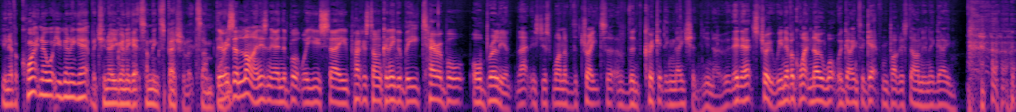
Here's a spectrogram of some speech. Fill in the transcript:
you never quite know what you're going to get, but you know you're going to get something special at some point. There is a line, isn't there, in the book where you say Pakistan can either be terrible or brilliant. That is just one of the traits of the cricketing nation. You know, that's true. We never quite know what we're going to get from Pakistan in a game.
